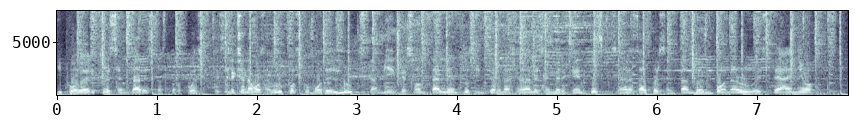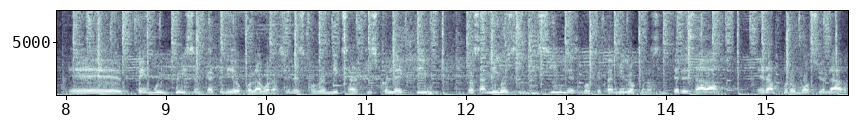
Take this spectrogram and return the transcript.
y poder presentar estas propuestas. Seleccionamos a grupos como Deluxe también, que son talentos internacionales emergentes que se van a estar presentando en Bonnaroo este año, eh, Penguin Prison que ha tenido colaboraciones con Remix Artist Collective, Los Amigos Invisibles, porque también lo que nos interesaba era promocionar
